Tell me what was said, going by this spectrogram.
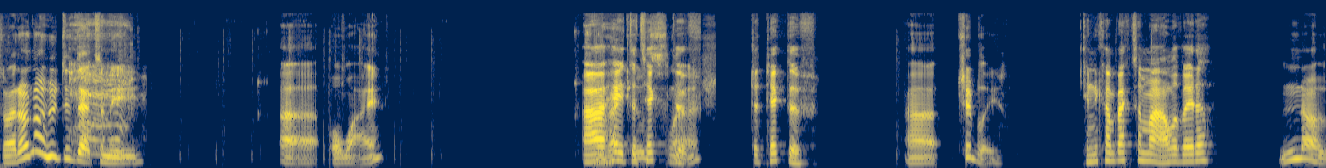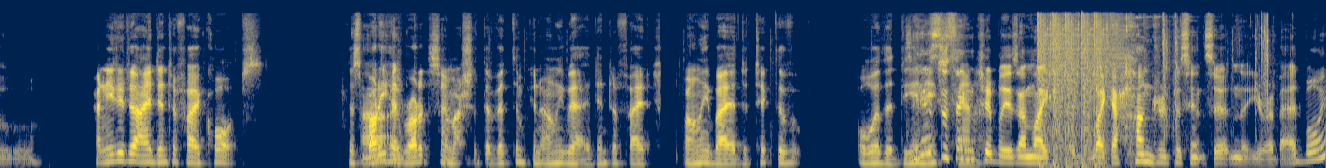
so I don't know who did that to me. Uh, or why. Uh, hey, detective. Slash. Detective, Uh, Chiblee. can you come back to my elevator? No. I needed to identify a corpse. This Uh, body has I- rotted so much that the victim can only be identified only by a detective or the See, DNA here's the thing, scanner. Chiblee, is I'm like like a hundred percent certain that you're a bad boy.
